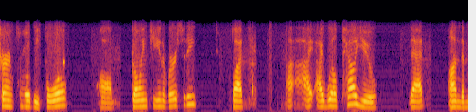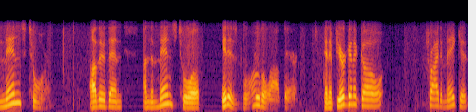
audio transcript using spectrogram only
turn pro before um, going to university, but I, I will tell you that on the men's tour, other than on the men's tour, it is brutal out there. And if you're going to go try to make it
